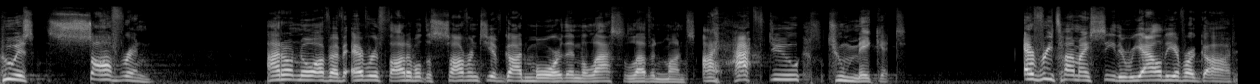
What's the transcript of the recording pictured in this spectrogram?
who is sovereign. I don't know if I've ever thought about the sovereignty of God more than the last 11 months. I have to to make it. Every time I see the reality of our God.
